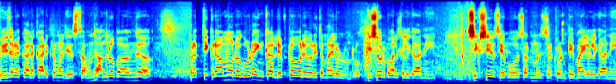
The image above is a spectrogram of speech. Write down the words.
వివిధ రకాల కార్యక్రమాలు చేస్తూ ఉంది. అందులో భాగంగా ప్రతి గ్రామంలో కూడా ఇంకా లెఫ్ట్ ఓవర్ ఎవరైతే మహిళలు ఉన్నారో కిషోర్ బాలికలు కానీ సిక్స్ ఇయర్స్ ఎబోవ్ సంబంధించినటువంటి మహిళలు కానీ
